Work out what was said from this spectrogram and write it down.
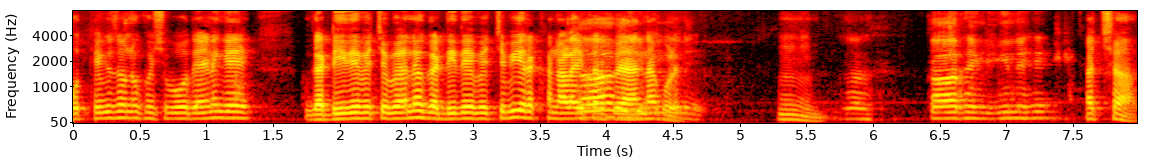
ਉੱਥੇ ਵੀ ਤੁਹਾਨੂੰ ਖੁਸ਼ਬੂ ਦੇਣਗੇ। ਗੱਡੀ ਦੇ ਵਿੱਚ ਬਹਿੰਦੇ ਹੋ ਗੱਡੀ ਦੇ ਵਿੱਚ ਵੀ ਰੱਖਣ ਵਾਲਾ ਇਤਰ ਪਿਆ ਇਹਨਾਂ ਕੋਲੇ। ਹੂੰ। ਹਾਂ, ਕਾਰ ਹੈਂਗਿੰਗ ਨੇ ਇਹ। ਅੱਛਾ।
